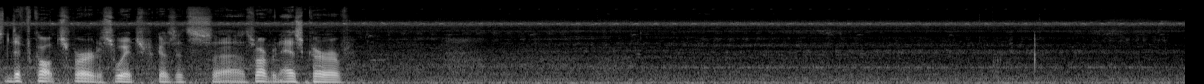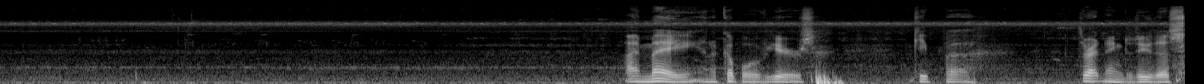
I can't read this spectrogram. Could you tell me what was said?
It's a difficult spur to switch because it's uh, sort of an S curve. I may, in a couple of years, keep uh, threatening to do this,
